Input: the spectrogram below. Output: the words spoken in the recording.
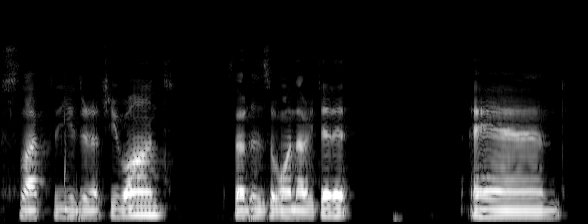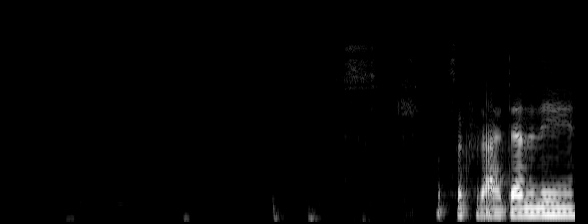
Select the user that you want. So this is the one that we did it and let's look for the identity.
